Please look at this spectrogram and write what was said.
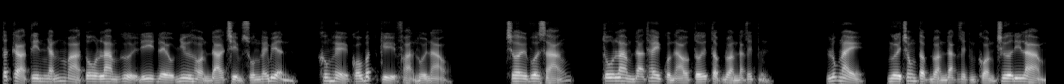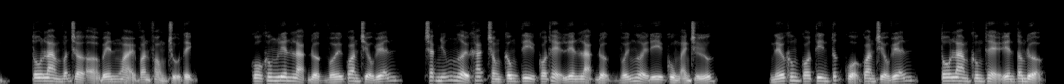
Tất cả tin nhắn mà tô lam gửi đi đều như hòn đá chìm xuống đáy biển, không hề có bất kỳ phản hồi nào. Trời vừa sáng, tô lam đã thay quần áo tới tập đoàn đặc dịch. Lúc này, người trong tập đoàn đặc dịch còn chưa đi làm, tô lam vẫn chờ ở bên ngoài văn phòng chủ tịch. Cô không liên lạc được với quan triều viễn, chắc những người khác trong công ty có thể liên lạc được với người đi cùng anh chứ. Nếu không có tin tức của quan triều viễn, tô lam không thể yên tâm được.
